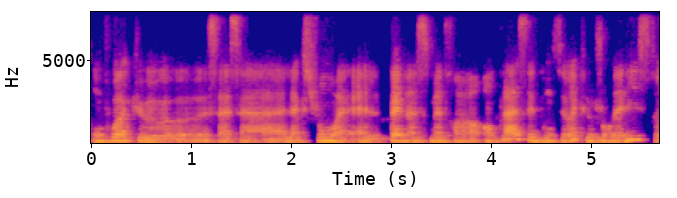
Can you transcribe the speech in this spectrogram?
on voit que ça, l'action, elle, peine à se mettre en place. Et donc, c'est vrai que le journaliste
